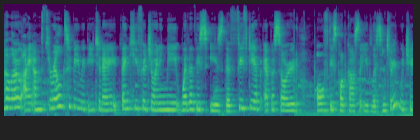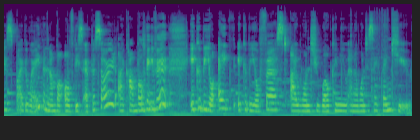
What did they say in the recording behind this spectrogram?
hello. I am thrilled to be with you today. Thank you for joining me, whether this is the 50th episode of this podcast that you've listened to, which is, by the way, the number of this episode. I can't believe it. It could be your eighth, it could be your first. I want to welcome you and I want to say thank you.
